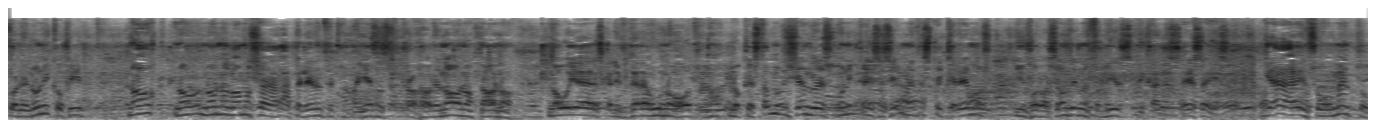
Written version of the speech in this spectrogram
con el único fin no, no, no nos vamos a, pelear entre compañeros trabajadores. No, no, no, no. No voy a descalificar a uno u otro. ¿no? Lo que estamos diciendo es única y sencillamente es que queremos información de nuestros líderes sindicales. Esa es. Ya en su momento,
